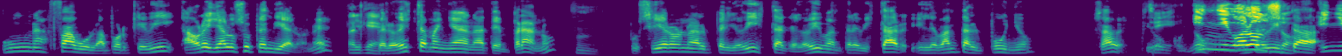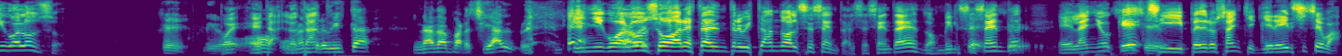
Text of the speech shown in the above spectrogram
una fábula porque vi, ahora ya lo suspendieron, ¿eh? ¿El qué? Pero esta mañana temprano Hmm. pusieron al periodista que lo iba a entrevistar y levanta el puño, ¿sabes? Sí. Íñigo Alonso. Íñigo Alonso. Sí, digo, Pues, oh, una entrevista nada parcial. Íñigo ¿sabes? Alonso ahora está entrevistando al 60. El 60 es 2060, Sí, sí. el año que sí. si Pedro Sánchez quiere irse, se va.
